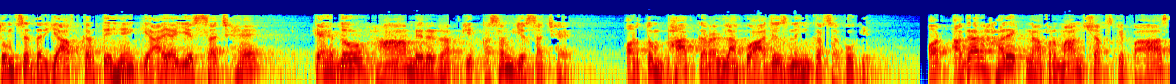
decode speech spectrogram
तुमसे दरियाफ्त करते हैं कि आया ये सच है? कह दो, हाँ, मेरे रब की कसम ये सच है। और तुम भाग कर अल्लाह को आजिज नहीं कर सकोगे। और अगर हर एक नाफरमान शख्स के पास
